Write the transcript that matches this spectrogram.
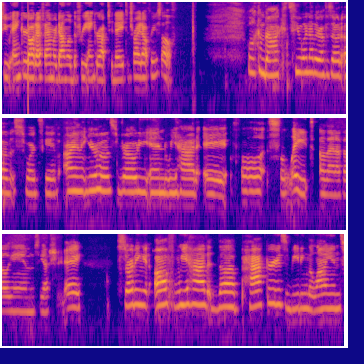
to anchor.fm or download the free Anchor app today to try it out for yourself. Welcome back to another episode of Sportscape. I'm your host, Brody, and we had a full slate of NFL games yesterday. Starting it off, we had the Packers beating the Lions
